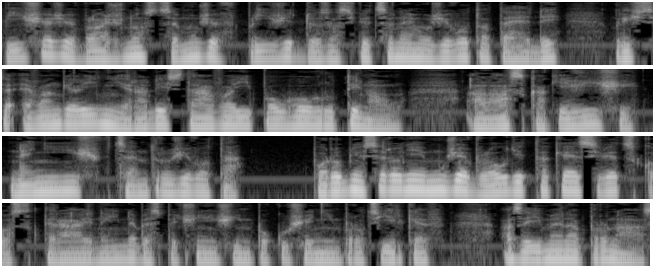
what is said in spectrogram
píše, že vlažnost se může vplížit do zasvěceného života tehdy, když se evangelijní rady stávají pouhou rutinou a láska k Ježíši není již v centru života. Podobně se do něj může vloudit také světskost, která je nejnebezpečnějším pokušením pro církev a zejména pro nás,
